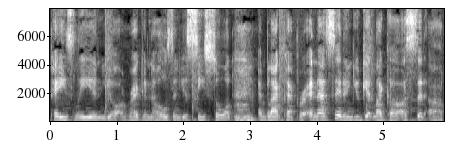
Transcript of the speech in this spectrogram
parsley and your oreganos and your sea salt mm-hmm. and black pepper, and that's it. And you get like a a, a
